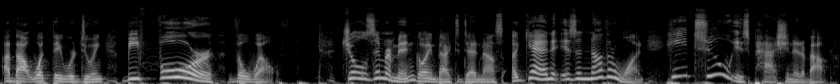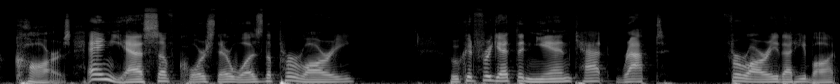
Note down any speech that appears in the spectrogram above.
about what they were doing before the wealth. Joel Zimmerman, going back to Deadmau5, again, is another one. He too is passionate about cars. And yes, of course, there was the Ferrari who could forget the Nyan Cat wrapped Ferrari that he bought?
